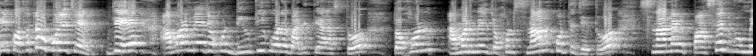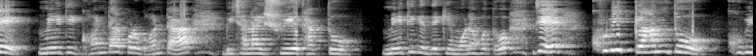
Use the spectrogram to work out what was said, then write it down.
এই কথাটাও বলেছেন যে আমার মেয়ে যখন ডিউটি করে বাড়িতে আসতো, তখন আমার মেয়ে যখন স্নান করতে যেত, স্নানের পাশের রুমে মেয়েটি ঘণ্টার পর ঘণ্টা বিছানায় শুয়ে থাকতো। মেয়েটিকে দেখে মনে হতো যে খুবই ক্লান্ত, খুবই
